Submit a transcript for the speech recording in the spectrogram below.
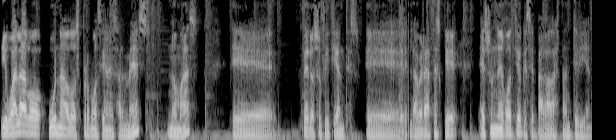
Igual hago una o dos promociones al mes, no más. Eh, pero suficientes. Eh, la verdad es que es un negocio que se paga bastante bien,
